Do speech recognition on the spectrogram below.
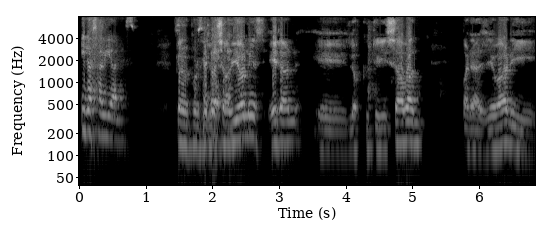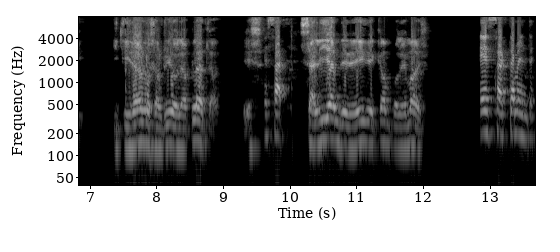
y los aviones. Claro, porque O sea que- los aviones eran eh, los que utilizaban para llevar y, y tirarlos al Río de la Plata. Es, Exacto. salían de ahí de Campo de Mayo. Exactamente.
